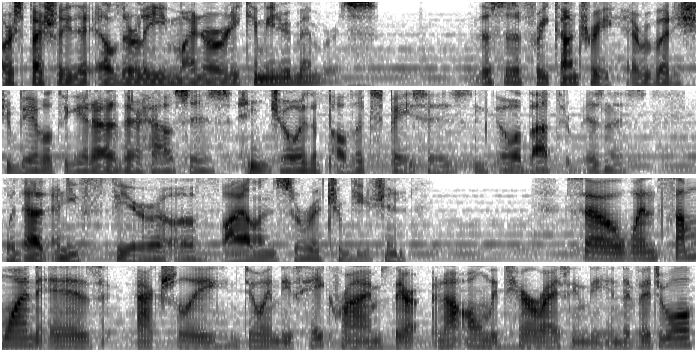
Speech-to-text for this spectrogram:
or especially the elderly minority community members, this is a free country. Everybody should be able to get out of their houses, enjoy the public spaces, and go about their business without any fear of violence or retribution. So, when someone is actually doing these hate crimes, they're not only terrorizing the individual,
